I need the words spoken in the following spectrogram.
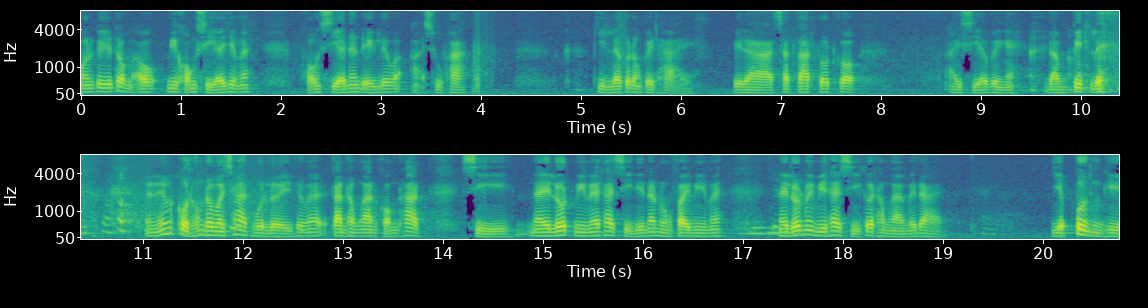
มันก็จะต้องเอามีของเสียใช่ไหมของเสียนั่นเองเรียกว่าอสุภะกินแล้วก็ต้องไปถ่าย เวลาสตาร์ทรถก็ไอเสียไปไงดำปิดเลย อันนี้มันกฎของธรรมชาติหมดเลยใช่ไหมการทำงานของธาตุสีในรถมีไหมธาตุสีดินน้ำลมไฟมีไหมในรถไม่มีธาตุสีก็ทำงานไม่ได้เหยียบปึ้งที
